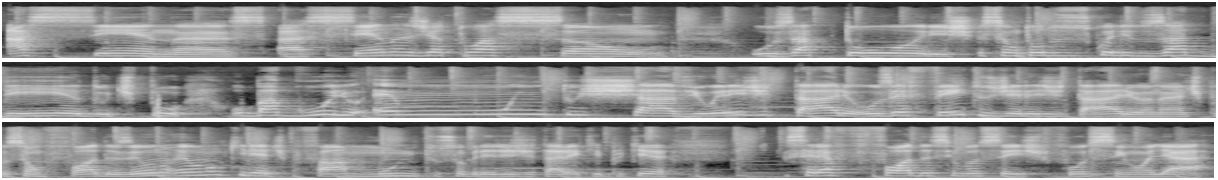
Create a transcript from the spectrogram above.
as cenas, as cenas de atuação, os atores são todos escolhidos a dedo. Tipo, o bagulho é muito chave. O hereditário, os efeitos de hereditário, né? Tipo, são fodas. Eu, eu não queria, tipo, falar muito sobre hereditário aqui, porque seria foda se vocês fossem olhar.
